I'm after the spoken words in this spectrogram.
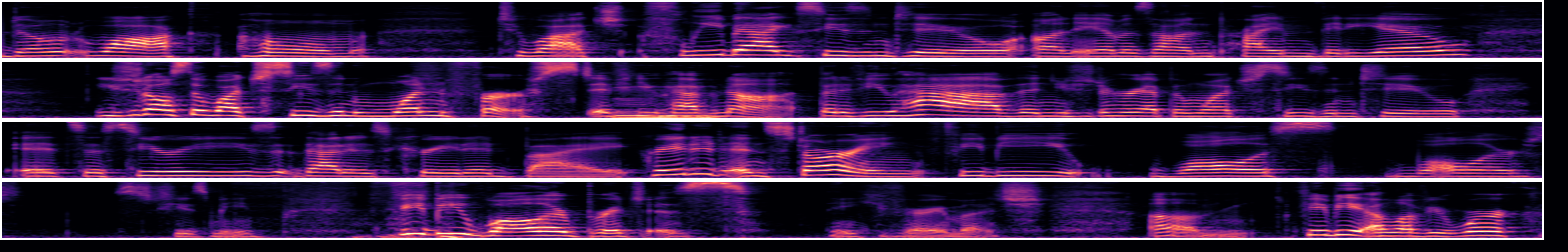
don't walk home to watch Fleabag season two on Amazon Prime Video. You should also watch season one first if you mm-hmm. have not. But if you have, then you should hurry up and watch season two. It's a series that is created by created and starring Phoebe Wallace Wallers, excuse me, Phoebe Waller Bridges. Thank you very much. Um, Phoebe, I love your work.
